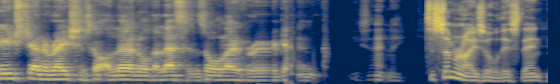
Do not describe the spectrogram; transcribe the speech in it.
Each generation's got to learn all the lessons all over again. Exactly. To summarize all this, then,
